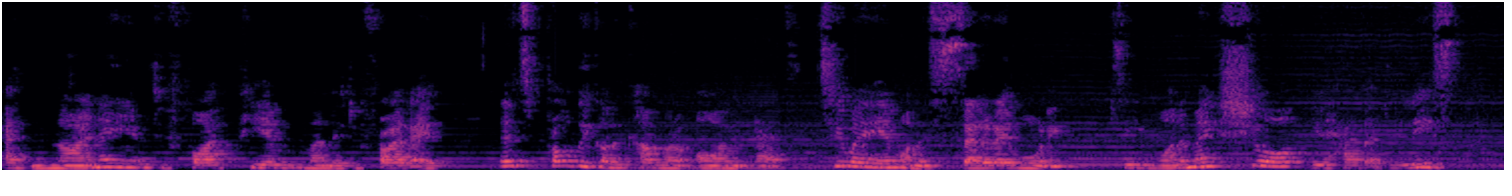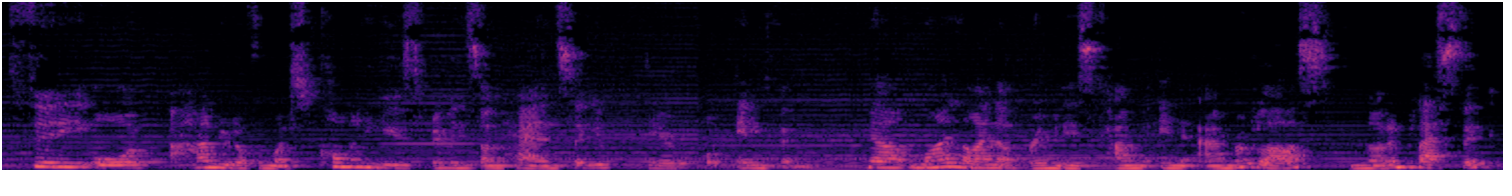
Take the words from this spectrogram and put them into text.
at 9 a.m. to 5 p.m. Monday to Friday. It's probably going to come on at 2 a.m. on a Saturday morning. So you want to make sure you have at least 30 or 100 of the most commonly used remedies on hand so you're prepared for anything. Now, my line of remedies come in amber glass, not in plastic,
